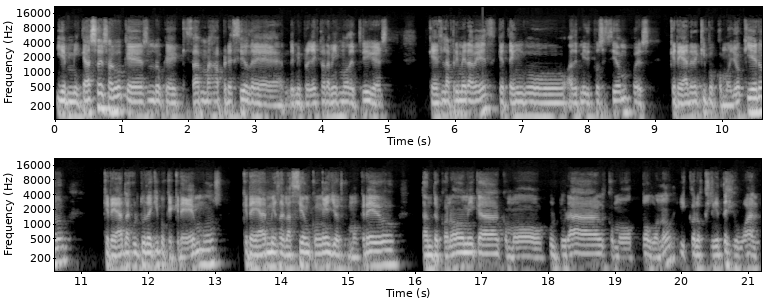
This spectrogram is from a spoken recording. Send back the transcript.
Y en mi caso es algo que es lo que quizás más aprecio de, de, mi proyecto ahora mismo de Triggers, que es la primera vez que tengo a mi disposición pues crear el equipo como yo quiero, crear la cultura de equipo que creemos, crear mi relación con ellos como creo, tanto económica como cultural, como todo, ¿no? Y con los clientes igual.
